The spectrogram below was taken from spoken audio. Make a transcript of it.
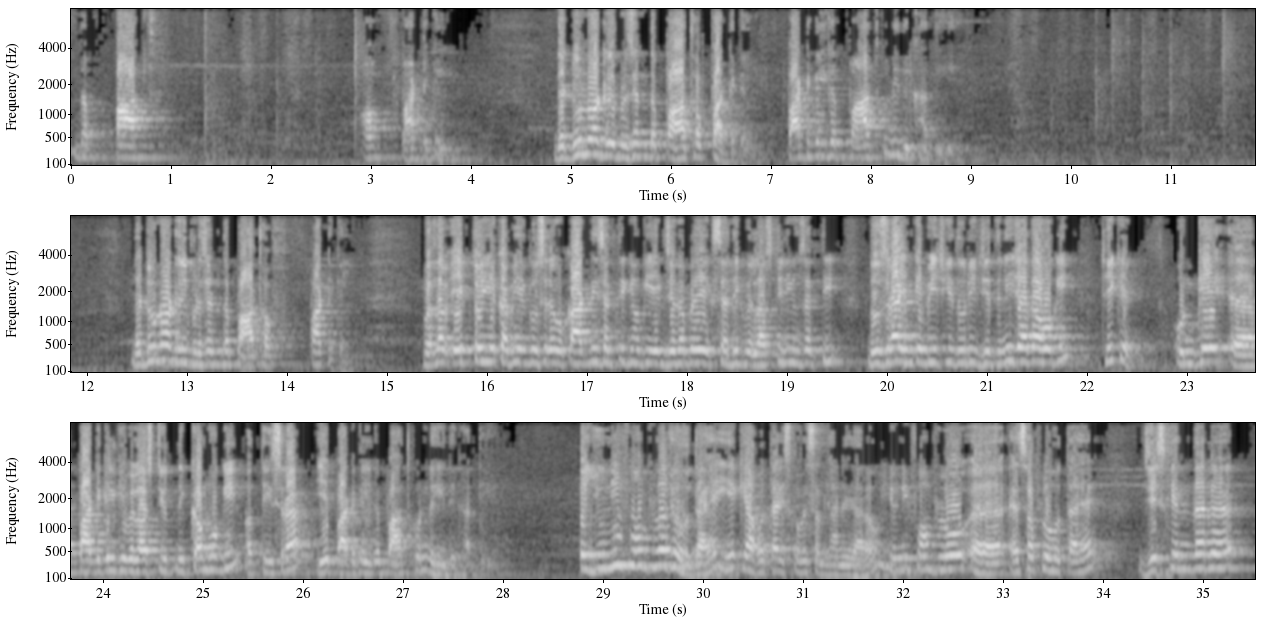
the path of particle they do not represent the path of particle particle के पाथ को नहीं दिखाती है। They do not represent the path of particle मतलब एक तो ये कभी एक दूसरे को काट नहीं सकती, क्योंकि एक जगह पे एक से अधिक वेलोसिटी नहीं हो सकती। दूसरा, इनके बीच की दूरी जितनी ज़्यादा होगी, ठीक है, उनके पार्टिकल की वेलोसिटी उतनी कम होगी, और तीसरा, ये पार्टिकल के पाथ को नहीं दिखाती है। तो यूनिफॉर्म फ्लो जो होता है, ये क्या होता है, इसको मैं समझाने जा रहा हूँ। यूनिफॉर्म फ्लो ऐसा फ्लो होता है, जिसके अंदर,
